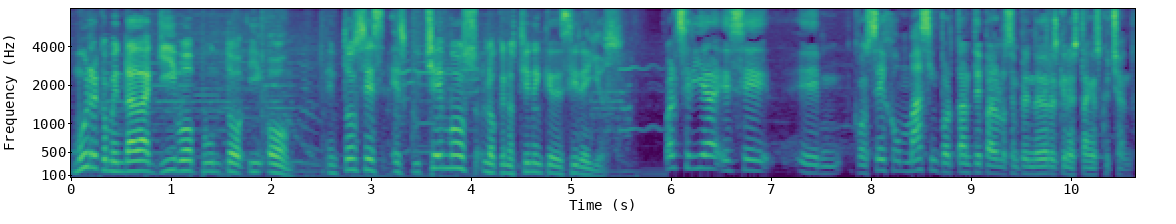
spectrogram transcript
muy recomendada Givo.io. Entonces, escuchemos lo que nos tienen que decir ellos. ¿Cuál sería ese em, consejo más importante para los emprendedores que nos están escuchando?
